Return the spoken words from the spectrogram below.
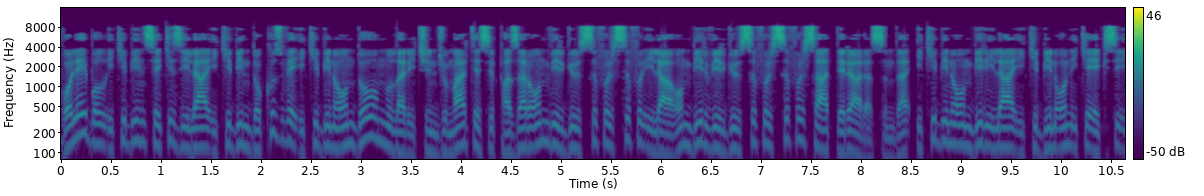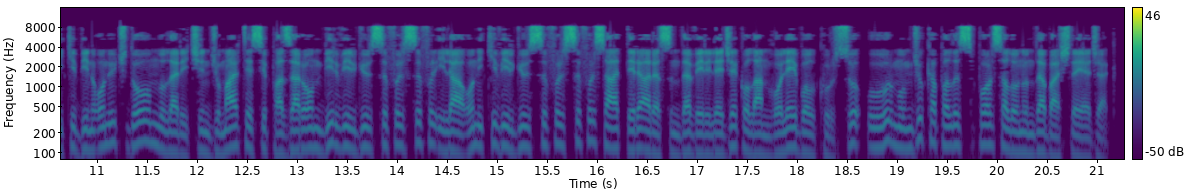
Voleybol 2008 ila 2009 ve 2010 doğumlular için cumartesi pazar 10,00 ila 11,00 saatleri arasında, 2011 ila 2012-2013 doğumlular için cumartesi pazar 11,00 ila 12,00 saatleri arasında verilecek olan voleybol kursu, Uğur Mumcu Kapalı Spor Salonu'nda başlayacak.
